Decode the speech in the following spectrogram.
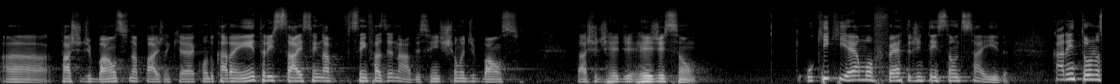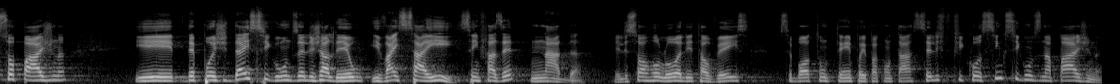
a taxa de bounce na página, que é quando o cara entra e sai sem, na, sem fazer nada. Isso a gente chama de bounce, taxa de rejeição. O que, que é uma oferta de intenção de saída? O cara entrou na sua página e depois de 10 segundos ele já leu e vai sair sem fazer nada. Ele só rolou ali, talvez, você bota um tempo aí para contar. Se ele ficou 5 segundos na página,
